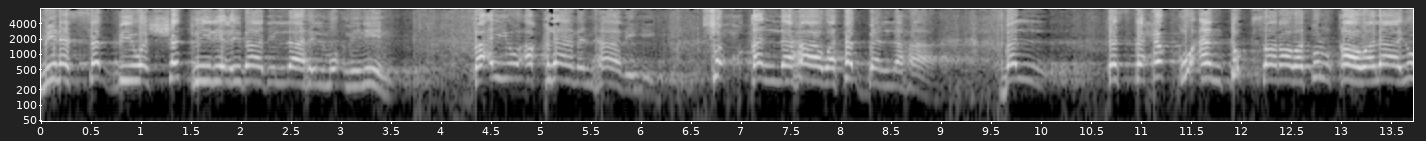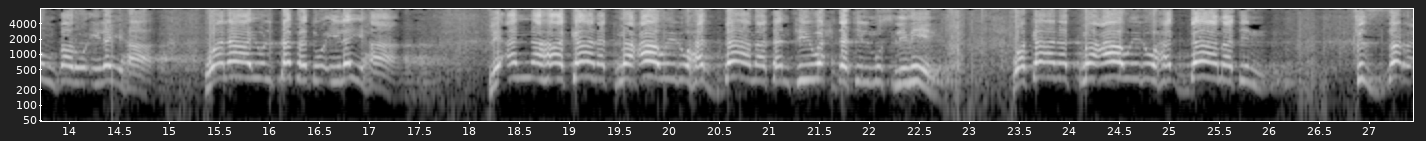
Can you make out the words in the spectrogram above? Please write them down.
من السب والشتم لعباد الله المؤمنين. فأي أقلام هذه؟ سحقا لها وتبا لها. بل تستحق أن تكسر وتلقى ولا ينظر إليها ولا يلتفت إليها لأنها كانت معاول هدامة في وحدة المسلمين. وكانت معاول هدامة في الزرع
